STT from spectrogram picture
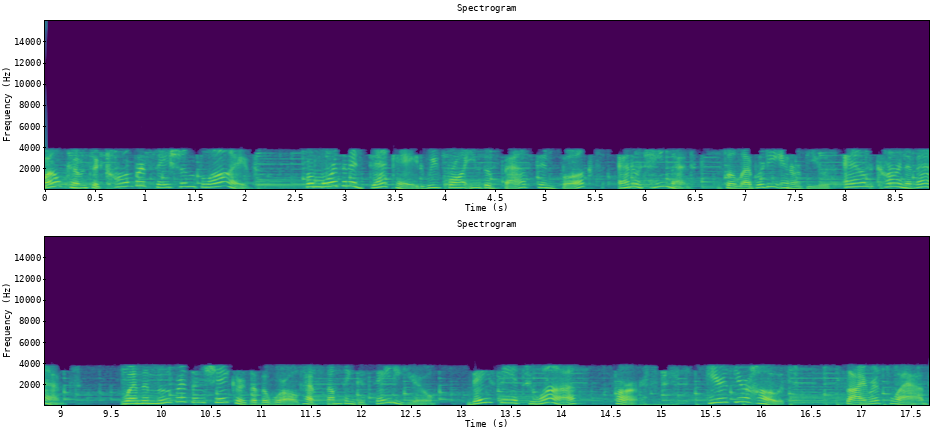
Welcome to Conversations Live. For more than a decade, we've brought you the best in books, entertainment, celebrity interviews, and current events. When the movers and shakers of the world have something to say to you, they say it to us first. Here's your host, Cyrus Webb.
